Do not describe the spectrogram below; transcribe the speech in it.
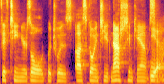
15 years old, which was us going to youth national team camps. Yeah.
